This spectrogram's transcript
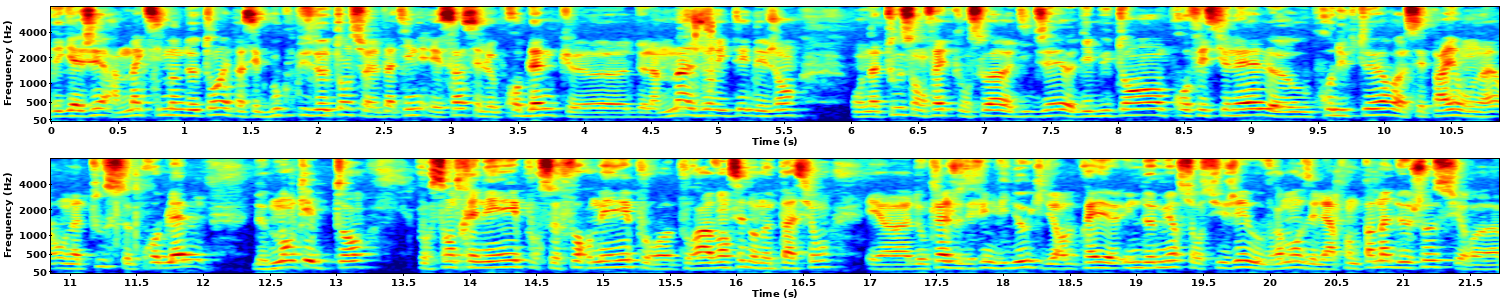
dégager un maximum de temps et passer beaucoup plus de temps sur les platines. Et ça, c'est le problème que de la majorité des gens on a tous en fait, qu'on soit DJ débutant, professionnel ou producteur, c'est pareil, on a tous ce problème de manquer de temps pour s'entraîner, pour se former, pour, pour avancer dans notre passion. Et euh, donc là, je vous ai fait une vidéo qui dure à peu près une demi-heure sur le sujet où vraiment vous allez apprendre pas mal de choses sur, euh,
